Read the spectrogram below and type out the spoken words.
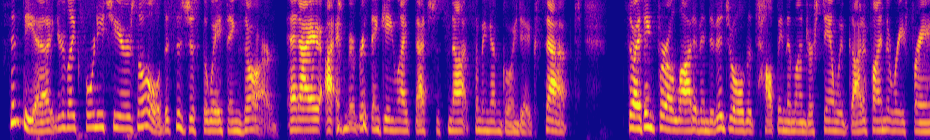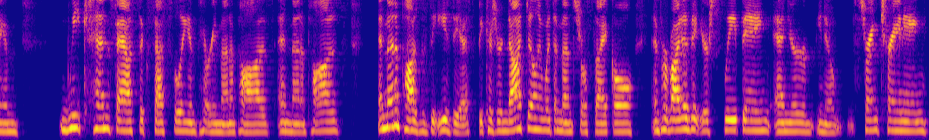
Cynthia, you're like 42 years old. This is just the way things are. And I, I remember thinking, like, that's just not something I'm going to accept. So I think for a lot of individuals, it's helping them understand we've got to find the reframe. We can fast successfully in perimenopause and menopause and menopause is the easiest because you're not dealing with a menstrual cycle. And provided that you're sleeping and you're, you know, strength training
